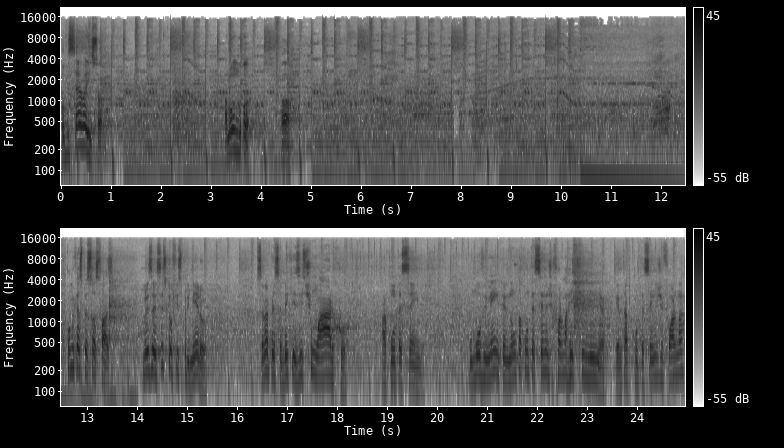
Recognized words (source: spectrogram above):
Observa isso, ó. Alongou. Ó. Como que as pessoas fazem? No exercício que eu fiz primeiro, você vai perceber que existe um arco acontecendo. O movimento ele não está acontecendo de forma retilínea, ele está acontecendo de forma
